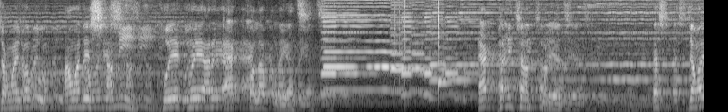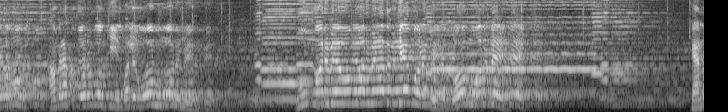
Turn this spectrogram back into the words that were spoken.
জামাই বাবু আমাদের স্বামী ক্ষয়ে ক্ষয়ে আর এক কলা পড়ে আছে। এক ফালি চাঁদ পড়ে আছে। তা জামাই বাবু আমরা করব কি? বলে, ও মরবে। ও মরবে ও মরবে না তো কে মরবে? ও মরবে। কেন?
